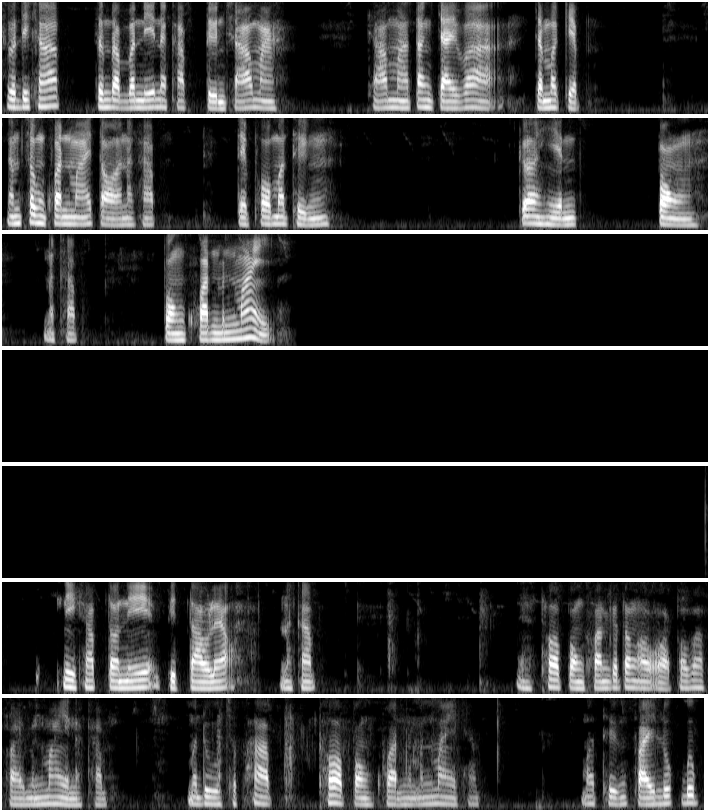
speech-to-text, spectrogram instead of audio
สวัสดีครับสำหรับวันนี้นะครับ ตื่นเช้ามา เช้ามาตั้งใจว่าจะมาเก็บน้ำส้มควันไม้ต่อนะครับ แต่พอมาถึง ก็เห็นป่องนะครับ ป่องควันมันไหม้ นี่ครับตอนนี้ปิดเตาแล้วนะครับท่อปองควันก็ต้องเอาออกเพราะว่าไฟมันไหม้นะครับ มาดูสภาพท่อปองควันมันไหม้ครับ มาถึงไฟลุกบึ๊บ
